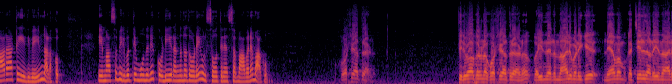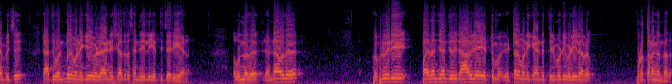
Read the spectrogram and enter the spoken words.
ആറാട്ട് എന്നിവയും നടക്കും. ഈ മാസം ഇരുപത്തിമൂന്നിന് കൊടിയിറങ്ങുന്നതോടെ ഉത്സവത്തിന് സമാപനമാകും. ഘോഷയാത്രയാണ്. തിരുവാഭരണ ഘോഷയാത്രയാണ്. വൈകുന്നേരം നാല് മണിക്ക് നേമം കച്ചേരി നടയിൽ നിന്ന് ആരംഭിച്ച് രാത്രി ഒൻപത് മണിക്ക് വെള്ളായണി ക്ഷേത്ര സന്നിധിയിൽ എത്തിച്ചേരുകയാണ്. ഒന്നത് രണ്ടാമത് ഫെബ്രുവരി പതിനഞ്ചാം തീയതി രാവിലെ എട്ട് എട്ടര മണിക്കാണ് തിരുമുടി വെളിയിലിറ പുറത്തിറങ്ങുന്നത്.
